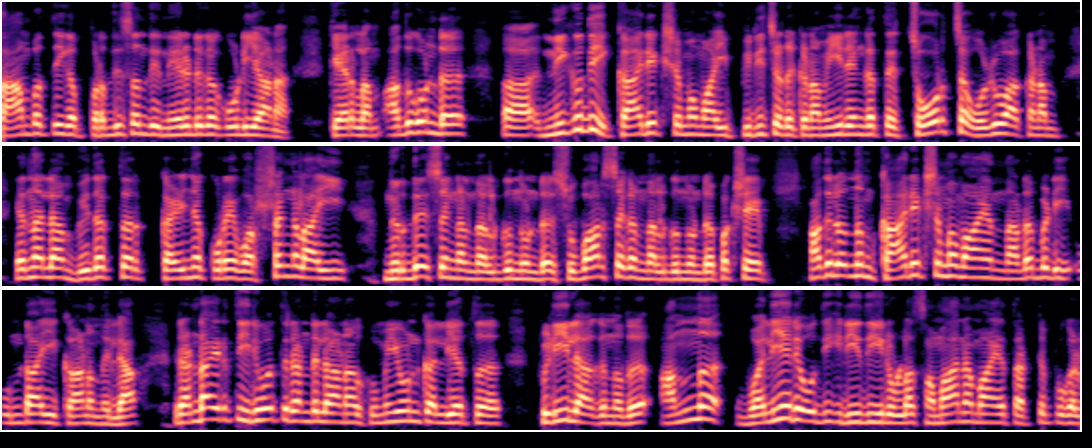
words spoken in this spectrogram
സാമ്പത്തിക പ്രതിസന്ധി നേരിടുക കൂടിയാണ് കേരളം. അതുകൊണ്ട് നികുതി കാര്യക്ഷമമായി പിരിച്ചെടുക്കണം ഈ രംഗത്തെ ചോർച്ച ഒഴിവാക്കണം എന്നെല്ലാം വിദഗ്ധർ കഴിഞ്ഞ കുറേ വർഷങ്ങളായി നിർദ്ദേശങ്ങൾ നൽകുന്നുണ്ട് ശുപാർശകൾ നൽകുന്നുണ്ട്. പക്ഷേ അതിലൊന്നും കാര്യക്ഷമമായ നടപടി ഉണ്ടായി കാണുന്നില്ല. രണ്ടായിരത്തി ഇരുപത്തിരണ്ടിലാണ് ഹുമയൂൺ കല്യത്ത് പിടിയിലാകുന്നത്. അന്ന് വലിയ രീതിയിലുള്ള സമാനമായ തട്ടിപ്പുകൾ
